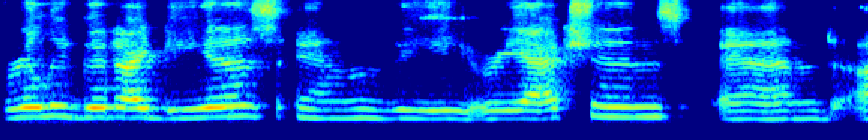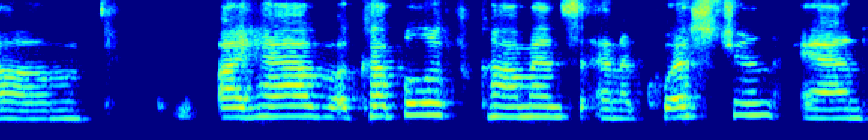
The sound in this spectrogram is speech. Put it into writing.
really good ideas in the reactions. And um, I have a couple of comments and a question. And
